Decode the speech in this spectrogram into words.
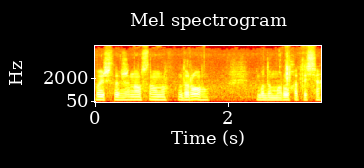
Вийшли вже на основну дорогу. Будемо рухатися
